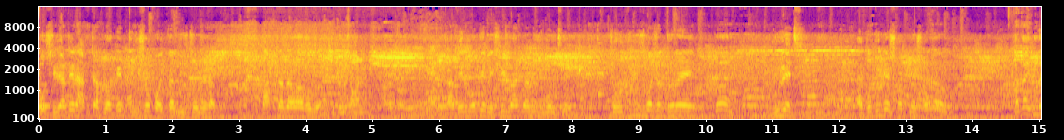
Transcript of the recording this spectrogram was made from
বসিরহাটের আটটা ব্লকে তিনশো পঁয়তাল্লিশ জনের বার্তা দেওয়া হলো। তাদের মধ্যে বেশিরভাগ মানুষ বলছে চৌত্রিশ বছর ধরে ঘুরেছি এতদিনে স্বপ্ন সফল। দাদা এগুলো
